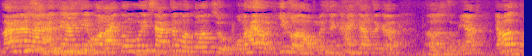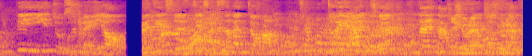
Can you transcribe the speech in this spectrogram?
来来来，安静安静，我来公布一下这么多组，我们还有一轮了，我们先看一下这个呃怎么样。然后第一组是没有，来计时，计时四分钟啊，注意安全，在拿杯子的过程当中。来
